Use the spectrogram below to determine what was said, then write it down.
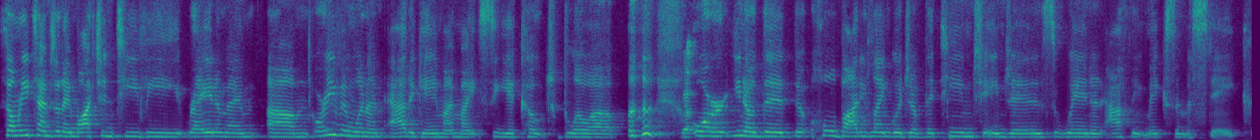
so many times when I'm watching TV, right, and I'm, um, or even when I'm at a game, I might see a coach blow up, yep. or you know, the the whole body language of the team changes when an athlete makes a mistake.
